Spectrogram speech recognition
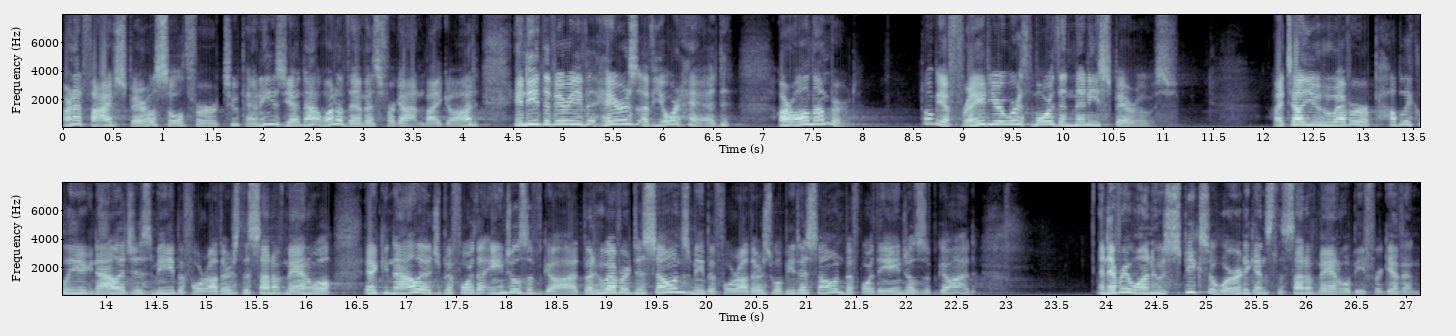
Are not five sparrows sold for two pennies? Yet not one of them is forgotten by God. Indeed, the very hairs of your head are all numbered. Don't be afraid, you're worth more than many sparrows. I tell you, whoever publicly acknowledges me before others, the Son of Man will acknowledge before the angels of God. But whoever disowns me before others will be disowned before the angels of God. And everyone who speaks a word against the Son of Man will be forgiven.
